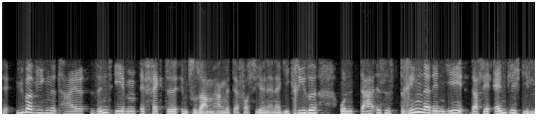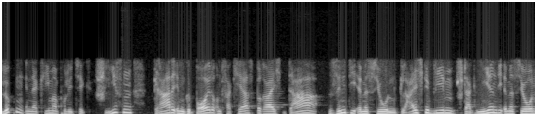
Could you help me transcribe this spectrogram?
der überwiegende Teil sind eben Effekte im Zusammenhang mit der fossilen Energiekrise. Und da ist es dringender denn je, dass wir endlich die Lücken in der Klimapolitik schließen. Gerade im Gebäude- und Verkehrsbereich, da sind die Emissionen gleich geblieben, stagnieren die Emissionen.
